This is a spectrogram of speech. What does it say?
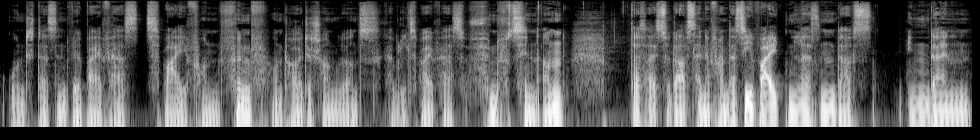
und da sind wir bei Vers 2 von 5 und heute schauen wir uns Kapitel 2 Vers 15 an. Das heißt, du darfst deine Fantasie walten lassen, darfst in deinen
